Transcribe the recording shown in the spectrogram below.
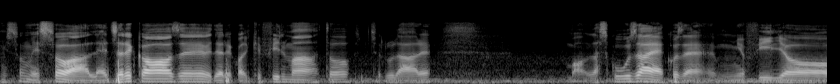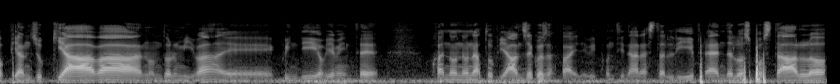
mi sono messo a leggere cose, vedere qualche filmato sul cellulare. Bon, la scusa è cos'è? Mio figlio piangiucchiava, non dormiva e quindi ovviamente quando un neonato piange cosa fai? Devi continuare a star lì, prenderlo, spostarlo,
